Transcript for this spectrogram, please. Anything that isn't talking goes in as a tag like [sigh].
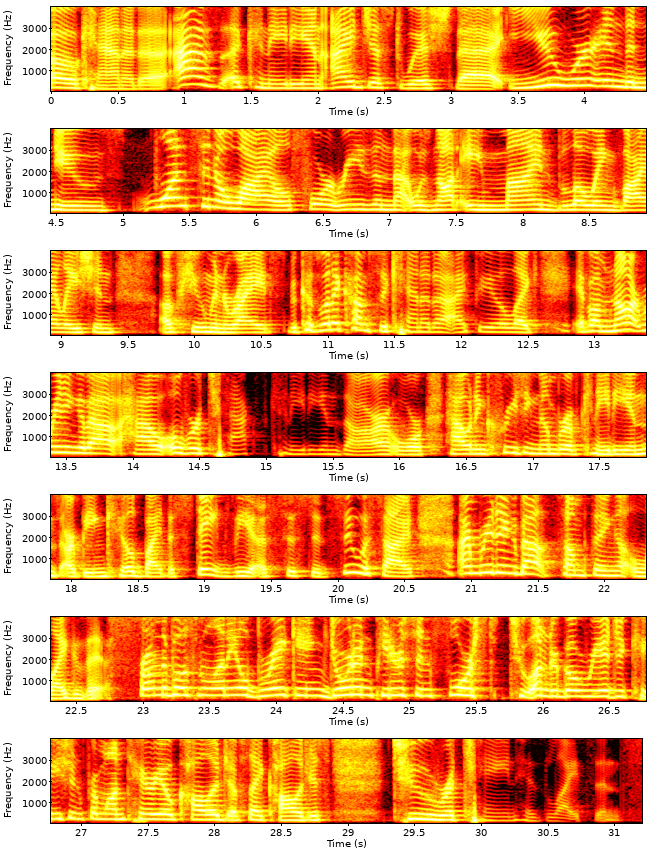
Oh, Canada. As a Canadian, I just wish that you were in the news once in a while for a reason that was not a mind blowing violation of human rights. Because when it comes to Canada, I feel like if I'm not reading about how overtaxed Canadians are or how an increasing number of Canadians are being killed by the state via assisted suicide, I'm reading about something like this. From the post millennial breaking, Jordan Peterson forced to undergo re education from Ontario College of Psychologists to retain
